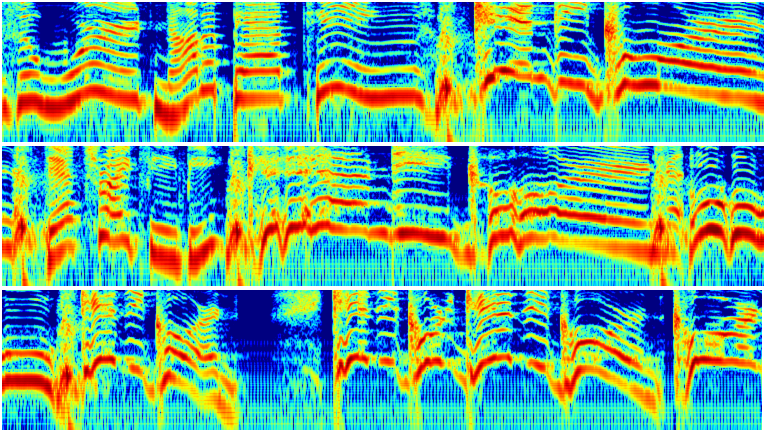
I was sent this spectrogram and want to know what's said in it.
is a word, not a bad thing. Candy corn. That's right, Phoebe. Candy corn. Ooh, Candy corn. Candy corn. Candy corn. Corn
